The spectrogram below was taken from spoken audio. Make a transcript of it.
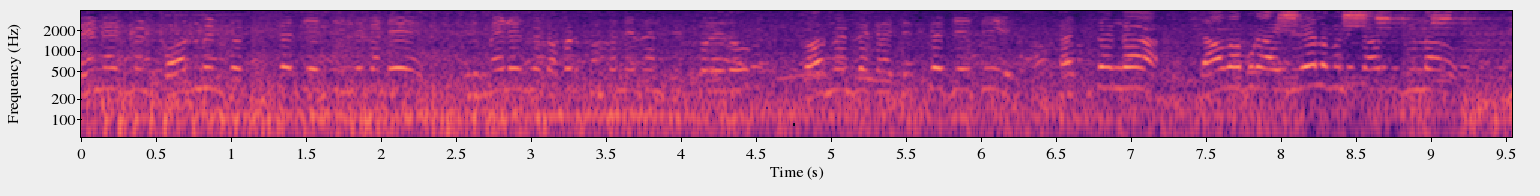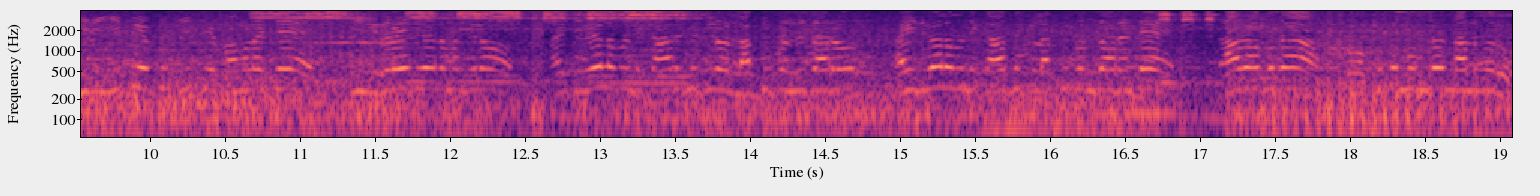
మేనేజ్మెంట్ గవర్నమెంట్తో డిస్కస్ చేసి ఎందుకంటే ఇది మేనేజ్మెంట్ ఒకటి సొంత నిర్ణయం తీసుకోలేదు. గవర్నమెంట్ దగ్గర డిస్కస్ చేసి ఖచ్చితంగా దాదాపుగా ఐదు వేల మంది కార్మికులు ఉన్నారు. ఇది ఈపీఎఫ్ జీపీఎఫ్ అమలైతే ఈ ఇరవై ఐదు వేల మందిలో ఐదు వేల మంది కార్మికులు లబ్ధి పొందుతారు. ఐదు వేల మంది కార్మికులు లబ్ధి పొందుతారంటే దాదాపుగా ఒక కుటుంబంలో నలుగురు.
